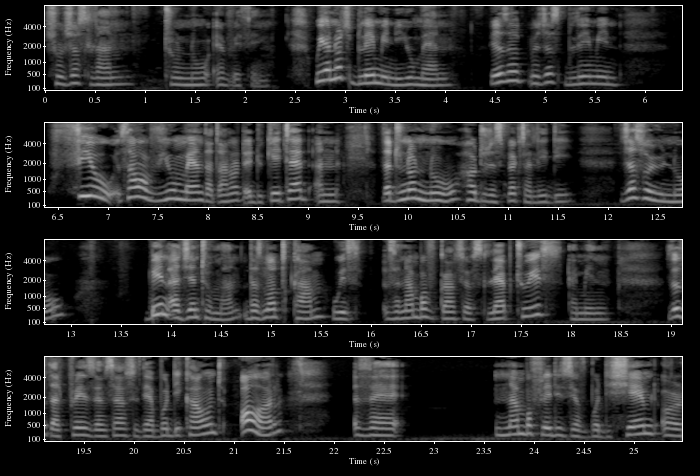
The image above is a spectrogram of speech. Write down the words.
should just learn to know everything. We are not blaming you men. We're just, blaming few some of you men that are not educated and that do not know how to respect a lady. Just so you know, being a gentleman does not come with the number of girls you have slept with. I mean, those that praise themselves with their body count, or the number of ladies you have body shamed or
